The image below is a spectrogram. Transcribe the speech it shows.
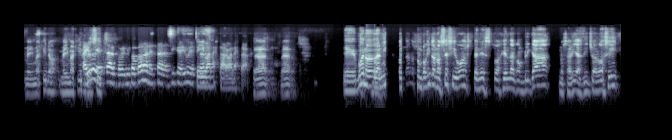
Me imagino, me imagino Ahí que voy sí. a estar, porque mis papás van a estar, así que ahí voy a sí, estar. van a estar, van a estar. Claro, claro. Eh, bueno, Daniel, contanos un poquito, no sé si vos tenés tu agenda complicada, nos habías dicho algo así.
